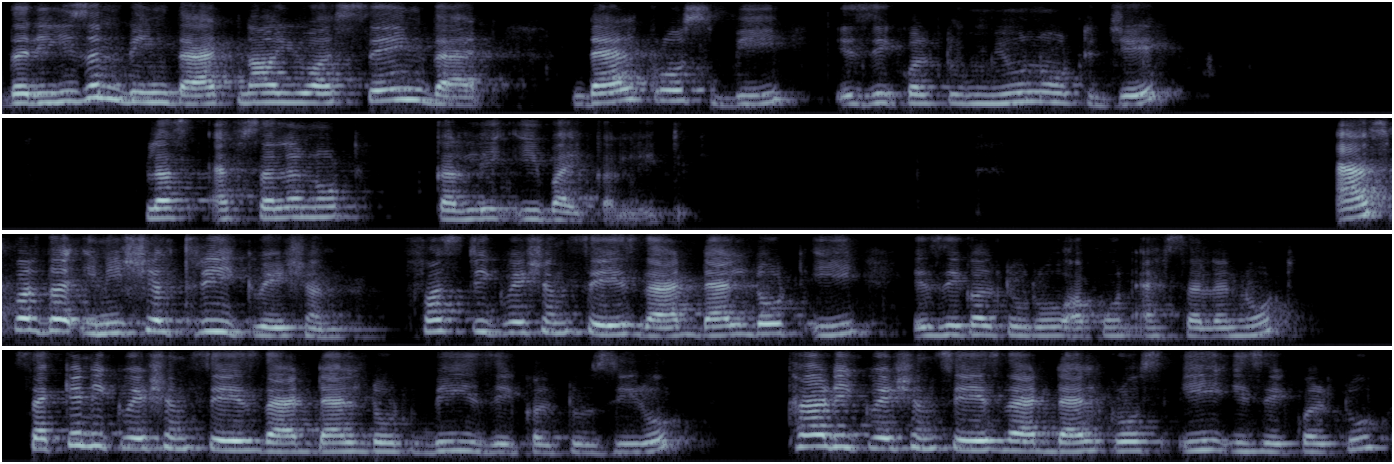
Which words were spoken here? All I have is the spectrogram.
The reason being that now you are saying that del cross B is equal to mu naught J plus epsilon naught curly E by curly T. As per the initial three equation, first equation says that del dot E is equal to rho upon epsilon naught. Second equation says that del dot B is equal to zero. Third equation says that del cross E is equal to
